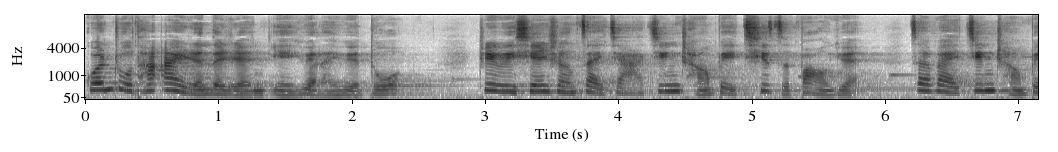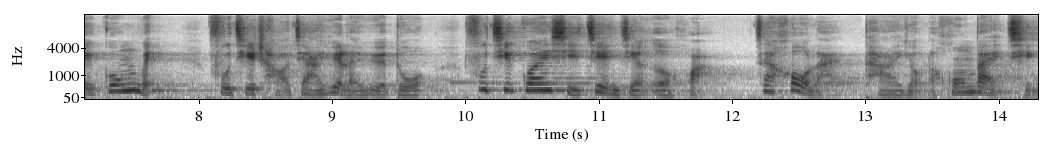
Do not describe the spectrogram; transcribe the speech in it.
关注他爱人的人也越来越多。这位先生在家经常被妻子抱怨，在外经常被恭维，夫妻吵架越来越多，夫妻关系渐渐恶化。再后来，他有了婚外情。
